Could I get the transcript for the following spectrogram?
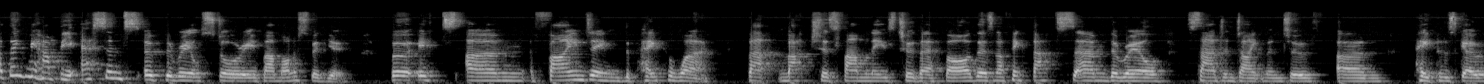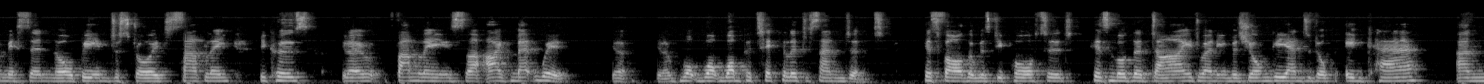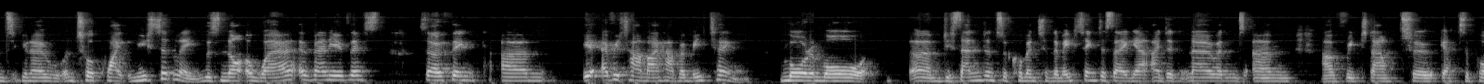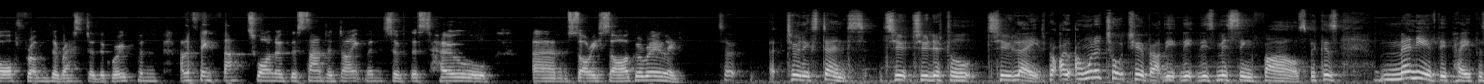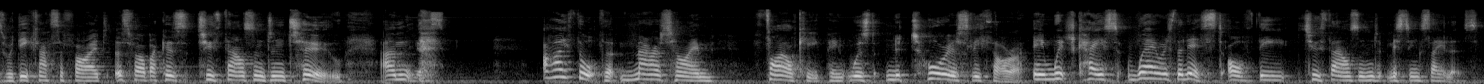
I think we have the essence of the real story, if I'm honest with you. But it's um, finding the paperwork that matches families to their fathers. And I think that's um, the real sad indictment of um, papers going missing or being destroyed, sadly, because, you know, families that I've met with, you know, you know one, one, one particular descendant his father was deported. His mother died when he was young. He ended up in care and, you know, until quite recently was not aware of any of this. So I think um, every time I have a meeting, more and more um, descendants are coming to the meeting to say, yeah, I didn't know. And um, I've reached out to get support from the rest of the group. And, and I think that's one of the sad indictments of this whole um, sorry saga, really. So, uh, to an extent, too, too little, too late. But I, I want to talk to you about the, the, these missing files because many of the papers were declassified as far back as 2002. Um, yes. I thought that maritime file keeping was notoriously thorough, in which case, where is the list of the 2,000 missing sailors?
